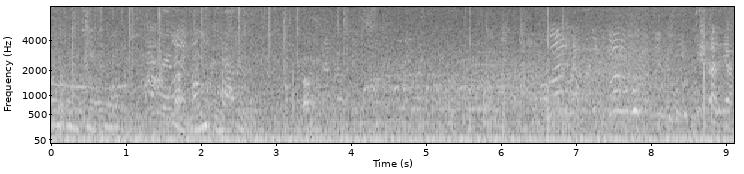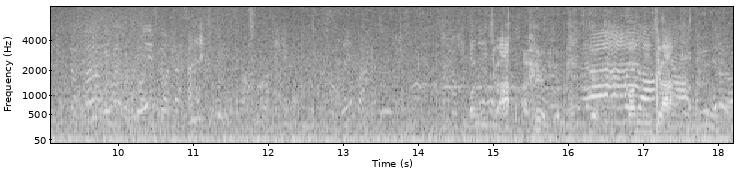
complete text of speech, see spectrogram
公共汽车，开往银阁寺。こんにちは。こんにちは。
